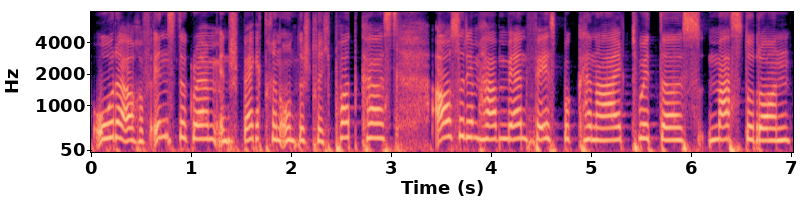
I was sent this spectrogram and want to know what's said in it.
oder auch auf Instagram inspektren-podcast. Außerdem haben wir einen Facebook-Kanal, Twitter, Mastodon,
